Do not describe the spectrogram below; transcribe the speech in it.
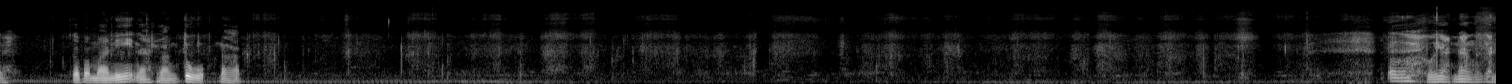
นะก็ประมาณนี้นะหลังตู้นะครับเออขออยากนั่งกัน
